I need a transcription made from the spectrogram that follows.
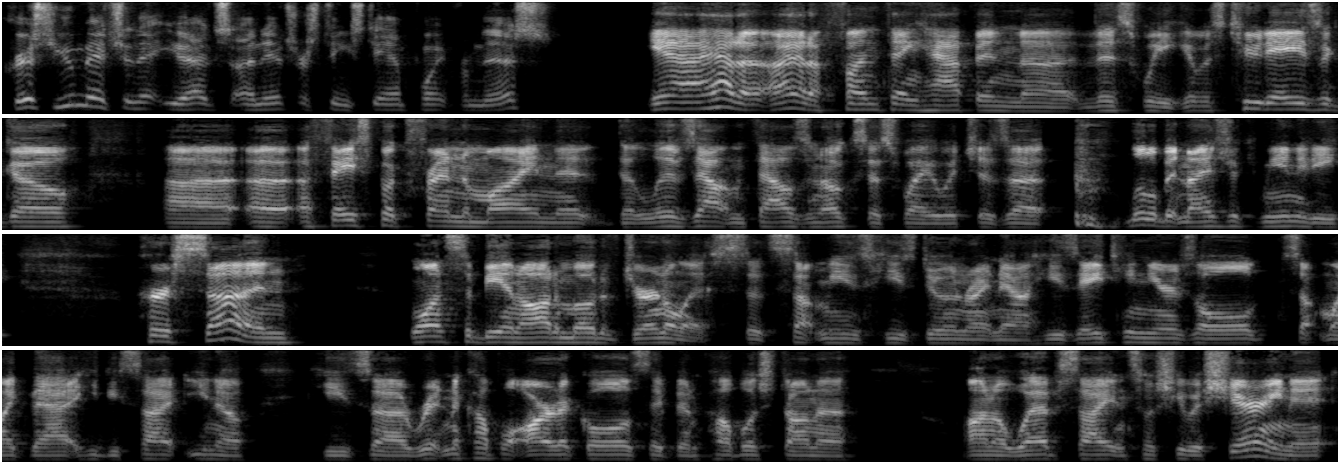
Chris, you mentioned that you had an interesting standpoint from this. Yeah, I had a I had a fun thing happen uh, this week. It was two days ago. Uh, a, a, Facebook friend of mine that, that lives out in Thousand Oaks this way, which is a little bit nicer community. Her son wants to be an automotive journalist. It's something he's he's doing right now. He's 18 years old, something like that. He decided, you know, He's uh, written a couple articles. They've been published on a on a website, and so she was sharing it.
